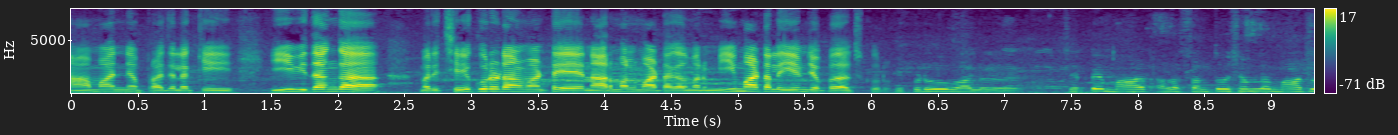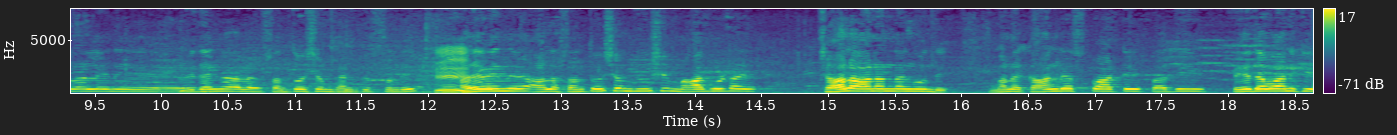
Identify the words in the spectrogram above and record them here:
సామాన్య ప్రజలకి ఈ విధంగా మరి చేకూరడం అంటే నార్మల్ మాట కదా. మరి మీ మాటలో ఏం చెప్పదలుచుకోరు ఇప్పుడు వాళ్ళు చెప్పే మా వాళ్ళ సంతోషంలో మాట్లాడలేని విధంగా వాళ్ళ సంతోషం కనిపిస్తుంది. అదేవిధంగా వాళ్ళ సంతోషం చూసి మాకు కూడా చాలా ఆనందంగా ఉంది. మన కాంగ్రెస్ పార్టీ ప్రతి పేదవానికి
